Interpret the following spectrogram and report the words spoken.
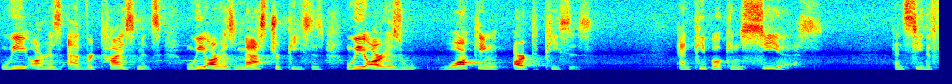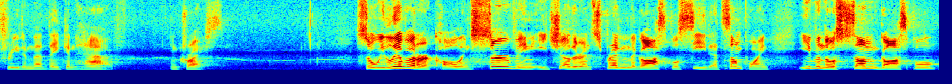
We are his advertisements. We are his masterpieces. We are his walking art pieces. And people can see us and see the freedom that they can have in Christ. So we live out our calling, serving each other and spreading the gospel seed at some point, even though some gospel,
